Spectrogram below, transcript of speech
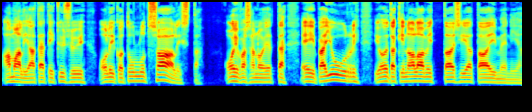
Amalia täti kysyi, oliko tullut saalista. Oiva sanoi, että eipä juuri, joitakin alamittaisia taimenia.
